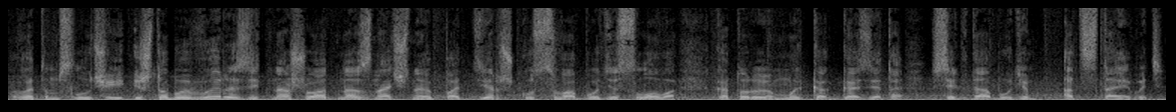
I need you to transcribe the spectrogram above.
в этом случае, и чтобы выразить нашу однозначную поддержку свободе слова, которую мы, как газета, всегда будем отстаивать.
